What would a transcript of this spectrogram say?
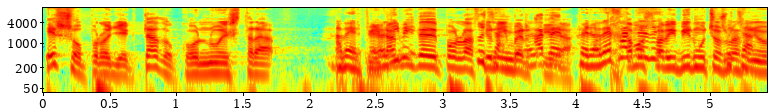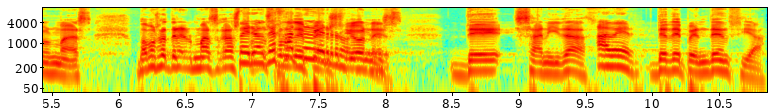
Eso proyectado con nuestra A ver, pero pirámide dime- de población escucha, invertida. a ver, pero déjate Vamos de- a vivir muchos más años más. Vamos a tener más gastos Pero no solo de pensiones, de sanidad, A ver. de dependencia,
